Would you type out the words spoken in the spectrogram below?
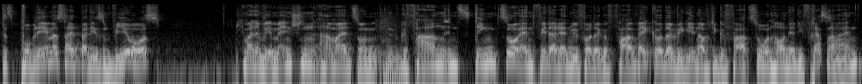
das Problem ist halt bei diesem Virus, ich meine, wir Menschen haben halt so einen Gefahreninstinkt so, entweder rennen wir vor der Gefahr weg oder wir gehen auf die Gefahr zu und hauen ja die Fresse ein.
